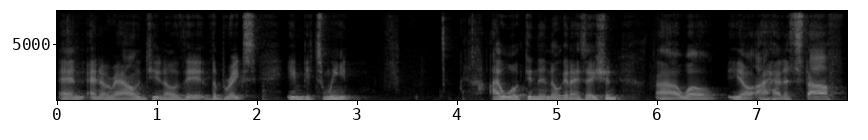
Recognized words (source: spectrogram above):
and and around you know the the breaks in between. I worked in an organization uh, well you know i had a staff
